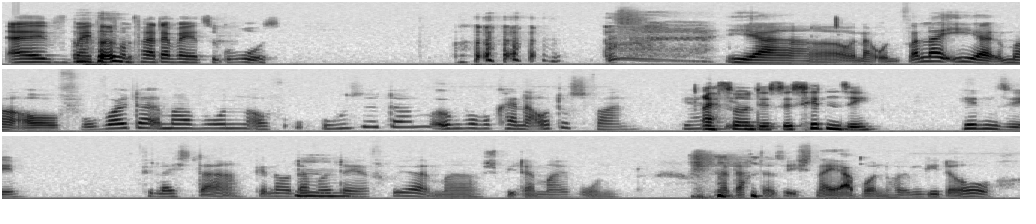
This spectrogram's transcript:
Äh, wobei die vom Vater war ja zu groß. Ja, na und weil er eh ja immer auf, wo wollte er immer wohnen? Auf Usedom? Irgendwo, wo keine Autos fahren. Wie heißt Ach so, die und das ist Hiddensee. Hiddensee. Vielleicht da. Genau, da Mhm. wollte er ja früher immer später mal wohnen. Da dachte er sich, naja, Bornholm geht auch.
